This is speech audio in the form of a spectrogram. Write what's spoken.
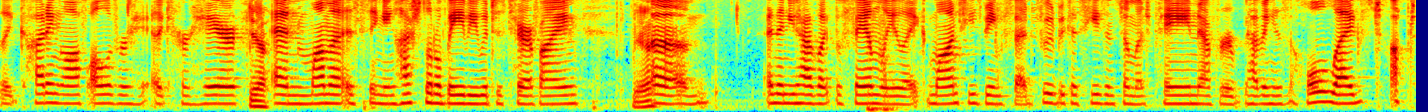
like cutting off all of her ha- like her hair. Yeah. And Mama is singing "Hush, Little Baby," which is terrifying. Yeah. Um, and then you have like the family, like Monty's being fed food because he's in so much pain after having his whole legs chopped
